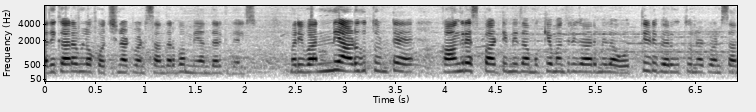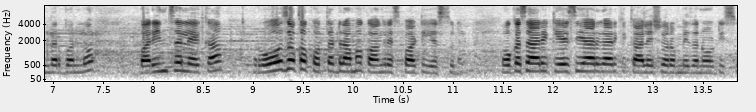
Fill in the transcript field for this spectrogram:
అధికారంలోకి వచ్చినటువంటి సందర్భం మీ అందరికీ తెలుసు. మరి ఇవన్నీ అడుగుతుంటే కాంగ్రెస్ పార్టీ మీద ముఖ్యమంత్రి గారి మీద ఒత్తిడి పెరుగుతున్నటువంటి సందర్భంలో భరించలేక రోజొక కొత్త డ్రామా కాంగ్రెస్ పార్టీ చేస్తున్నాయి ఒకసారి కేసీఆర్ గారికి కాళేశ్వరం మీద నోటీసు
